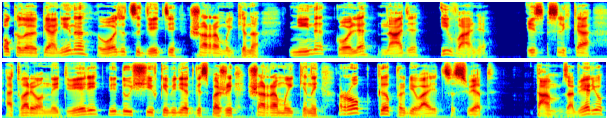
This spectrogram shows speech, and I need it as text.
Около пианино возятся дети Шаромыкина. Нина, Коля, Надя и Ваня. Из слегка отворенной двери, ведущей в кабинет госпожи Шаромыкиной, робко пробивается свет. Там, за дверью,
